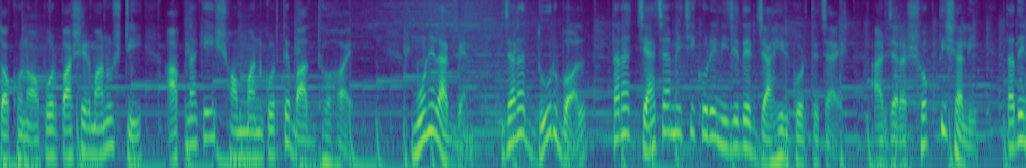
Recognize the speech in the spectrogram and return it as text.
তখন অপর পাশের মানুষটি আপনাকেই সম্মান করতে বাধ্য হয়। মনে রাখবেন, যারা দুর্বল, তারা চেঁচামেচি করে নিজেদের জাহির করতে চায়, আর যারা শক্তিশালী, তাদের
